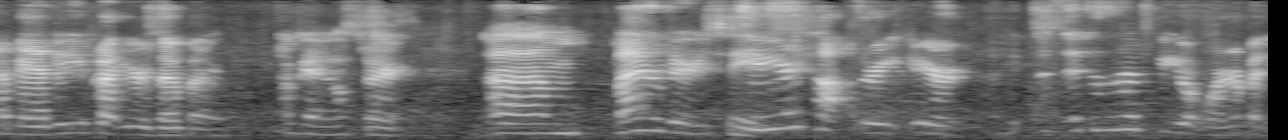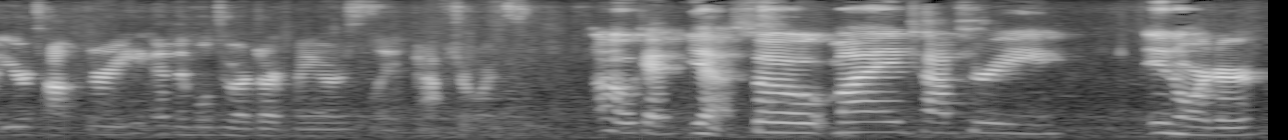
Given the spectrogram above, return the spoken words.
Amanda, you've got yours open. Okay, I'll start. Um, mine are very Do safe. your top three. Your just it doesn't have to be your order, but your top three, and then we'll do our dark mayors afterwards. Oh, okay. Yeah. So my top three in order:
